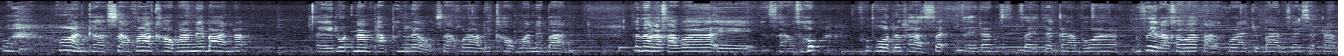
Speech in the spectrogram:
โอ้ยห้อนค่ะ สาวคนละเข้ามาในบ้านละไอ้รถน้ำพักเพิ่งแล้ว สาวก็ลาเลยเข้ามาในบ้าน ก็นั่นแหละค่ะว่าไอ้สาวทุกขอโทษด้วยค่ะใส่ใส่ด้านใส่เสื้อกล้ามเพราะว่าต้องสิแล้วค่ะว่าสาวก็ลาอยู่บ้านใส่เสื้อกล้าม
